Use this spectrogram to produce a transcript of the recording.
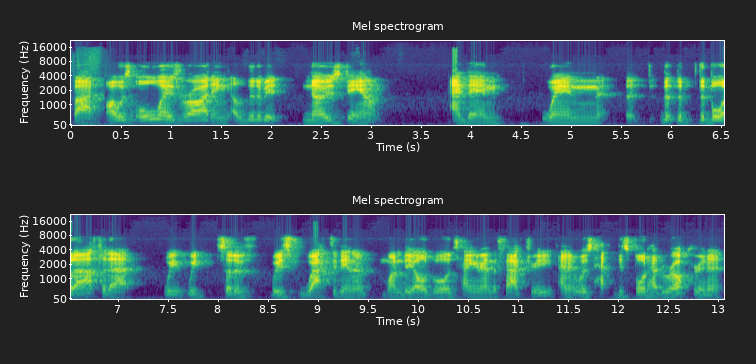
But I was always riding a little bit nose down, and then when the, the, the board after that we, we sort of we just whacked it in a, one of the old boards hanging around the factory, and it was this board had rocker in it,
